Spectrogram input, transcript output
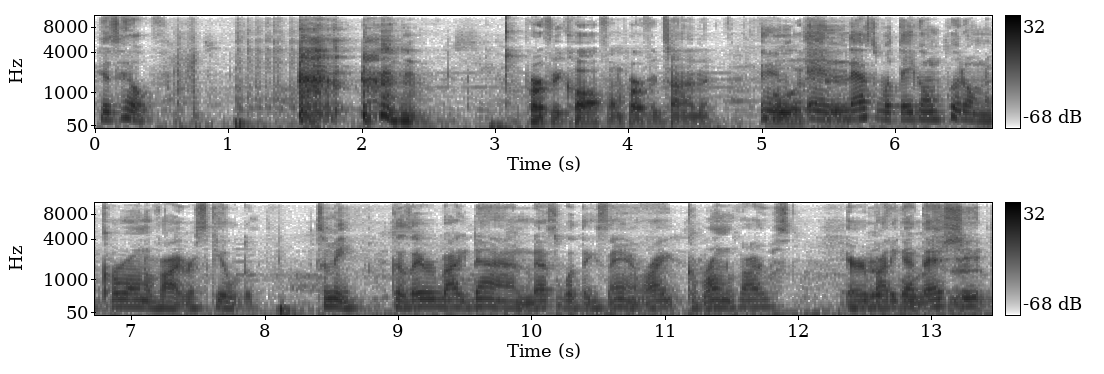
his health. perfect cough on perfect timing. And, and that's what they gonna put on the coronavirus killed him. To me, because everybody dying. That's what they saying, right? Coronavirus. Everybody got that shit.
